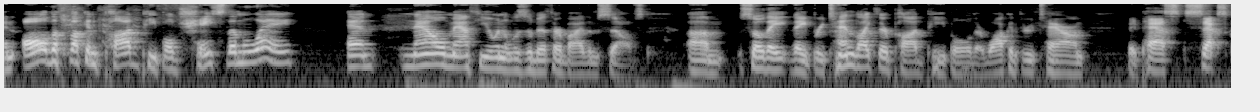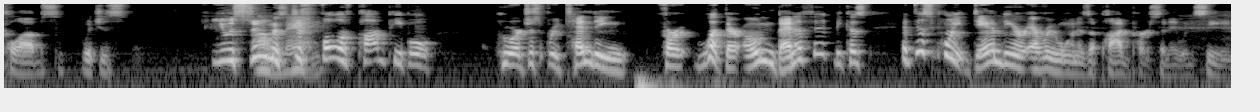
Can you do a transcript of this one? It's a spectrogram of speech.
and all the fucking pod people chase them away, and now Matthew and Elizabeth are by themselves. Um, so they they pretend like they're pod people. They're walking through town. They pass sex clubs, which is you assume Oh, is just full of pod people who are just pretending for what their own benefit. Because at this point, damn near everyone is a pod person. It would seem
